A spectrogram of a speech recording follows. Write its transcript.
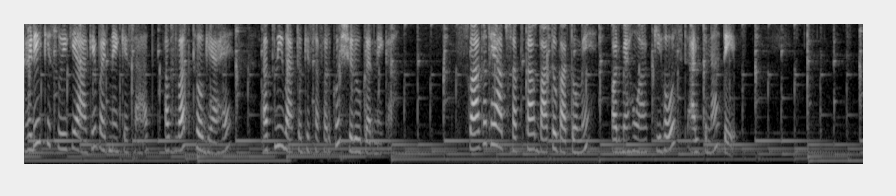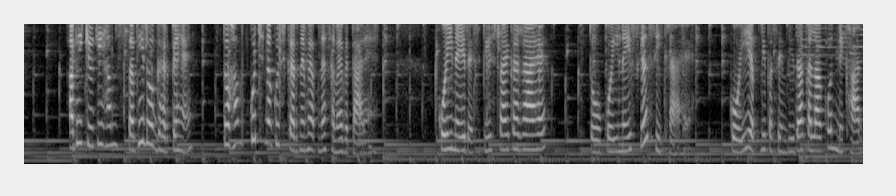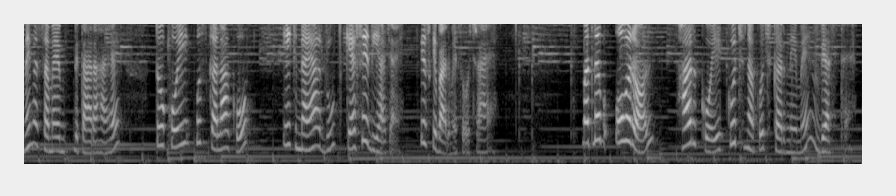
घड़ी की सुई के आगे बढ़ने के साथ अब वक्त हो गया है अपनी बातों के सफ़र को शुरू करने का। स्वागत है आप सबका बातों बातों में और मैं हूँ आपकी होस्ट अल्पना देव। अभी क्योंकि हम सभी लोग घर पे हैं तो हम कुछ न कुछ करने में अपना समय बिता रहे हैं। कोई नई रेसिपीज़ ट्राई कर रहा है तो कोई नई स्किल सीख रहा है। कोई अपनी पसंदीदा कला को निखारने में समय बिता रहा है तो कोई उस कला को एक नया रूप कैसे दिया जाए? इसके बारे में सोच रहा है। मतलब ओवरऑल हर कोई कुछ ना कुछ करने में व्यस्त है।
